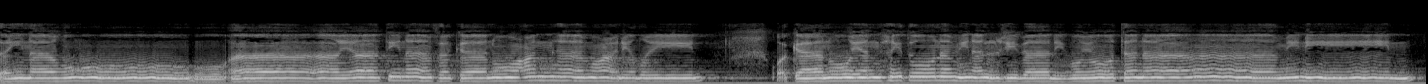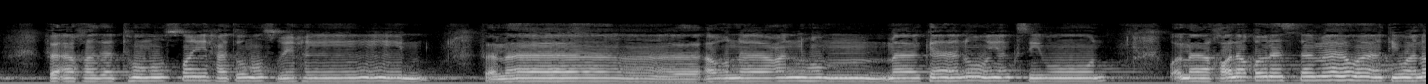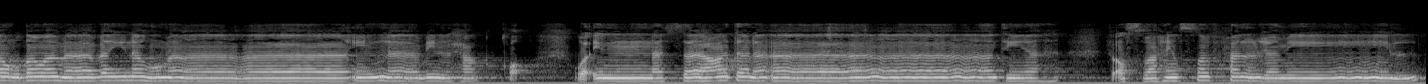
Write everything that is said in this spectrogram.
وآتيناهم آياتنا فكانوا عنها معرضين وكانوا ينحتون من الجبال بيوتنا آمنين فأخذتهم الصيحة مصبحين فما أغنى عنهم ما كانوا يكسبون وما خلقنا السماوات والأرض وما بينهما إلا بالحق وإن الساعة لآتية فاصفح الصفح الجميل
